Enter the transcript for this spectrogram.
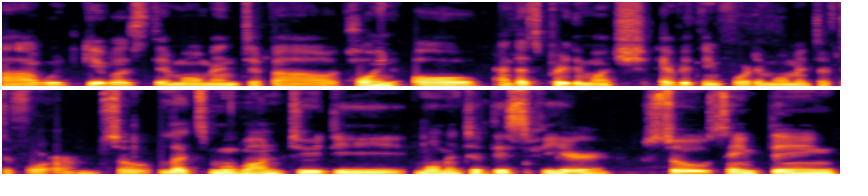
uh, would give us the moment about 0.0 and that's pretty much everything for the moment of the forearm so let's move on to the moment of the sphere so same thing,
